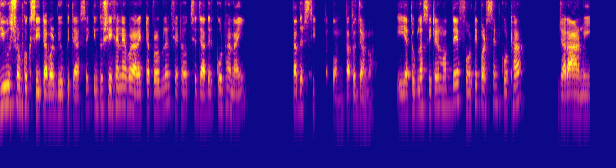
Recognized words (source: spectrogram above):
হিউজ সংখ্যক সিট আবার বিউপিতে আছে, কিন্তু সেখানে আবার আরেকটা প্রবলেম সেটা হচ্ছে যাদের কোঠা নাই, তাদের সিট তো কম, তা তো জানো। এই এতগুলা সিটের মধ্যে ফোরটি পার্সেন্ট কোঠা, যারা আর্মি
